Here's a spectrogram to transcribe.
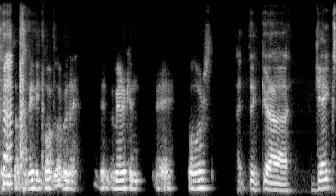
that may be popular with the, the American uh, followers. I think uh, Gangs,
